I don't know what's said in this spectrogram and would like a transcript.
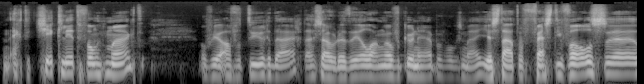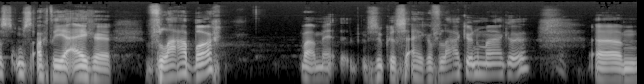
een echte chicklid van gemaakt. Over je avonturen daar. Daar zouden we het heel lang over kunnen hebben volgens mij. Je staat op festivals, eh, soms achter je eigen vlaabar. waar bezoekers eigen vla kunnen maken. Ehm,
